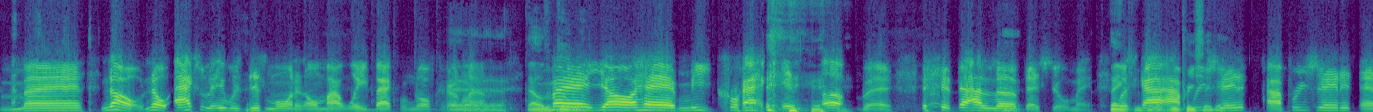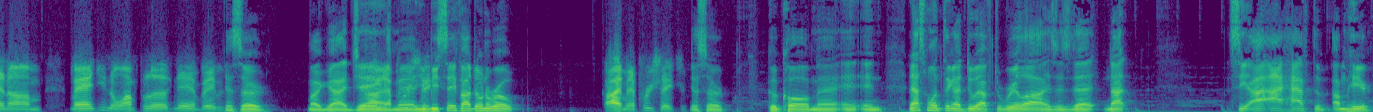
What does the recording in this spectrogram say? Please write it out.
Man, no, no, actually, it was this morning on my way back from North Carolina. Yeah, that was man, y'all had me cracking up, man. I love that show, man. Thank but you, Sky, I appreciate it. I appreciate it, and um, man, you know I'm plugged in, baby. Yes, sir. My guy James, I man. You be safe out there on the road. All right, man, appreciate you. Yes, sir. Good call, man. And and that's one thing I do have to realize is that not see, I, I have to I'm here,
